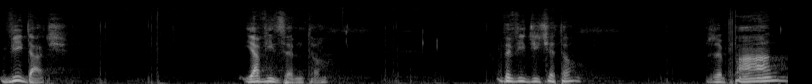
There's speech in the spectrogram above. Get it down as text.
Widać. Ja widzę to. Wy widzicie to? Że Pan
